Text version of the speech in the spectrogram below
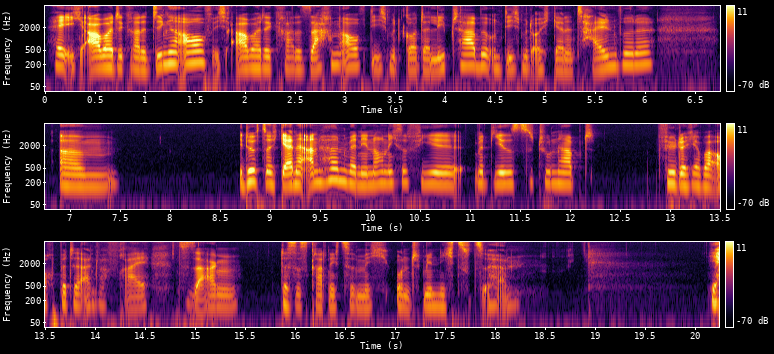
hey, ich arbeite gerade Dinge auf, ich arbeite gerade Sachen auf, die ich mit Gott erlebt habe und die ich mit euch gerne teilen würde. Ähm, ihr dürft es euch gerne anhören, wenn ihr noch nicht so viel mit Jesus zu tun habt. Fühlt euch aber auch bitte einfach frei zu sagen, das ist gerade nichts für mich und mir nicht zuzuhören. Ja,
